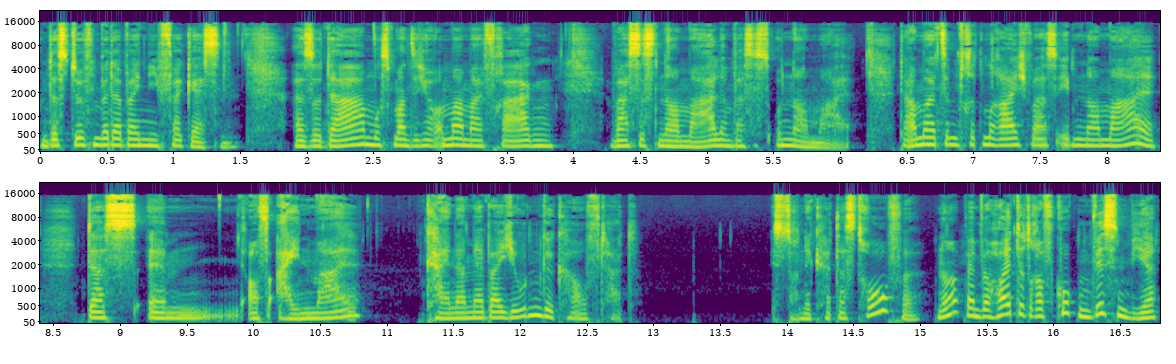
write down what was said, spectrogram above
Und das dürfen wir dabei nie vergessen. Also da muss man sich auch immer mal fragen, was ist normal und was ist unnormal. Damals im Dritten Reich war es eben normal, dass ähm, auf einmal keiner mehr bei Juden gekauft hat. Ist doch eine Katastrophe. Ne? Wenn wir heute drauf gucken, wissen wir,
